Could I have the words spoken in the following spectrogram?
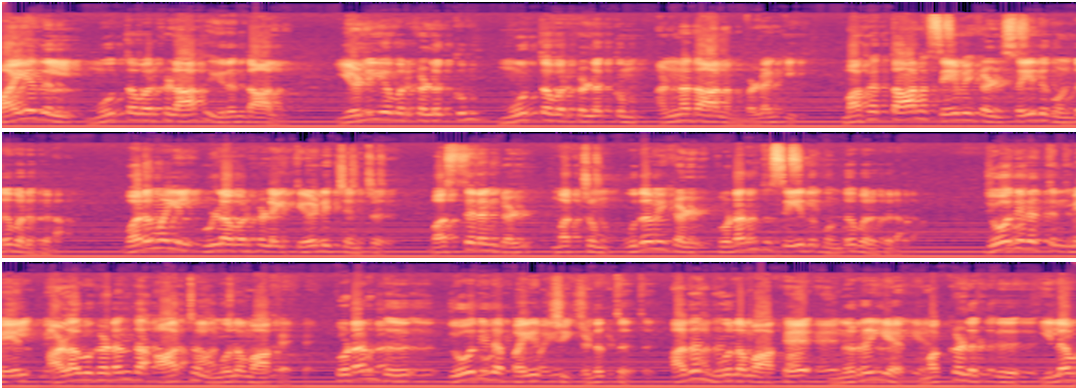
வயதில் மூத்தவர்களாக இருந்தால் எளியவர்களுக்கும் மூத்தவர்களுக்கும் அன்னதானம் வழங்கி மகத்தான சேவைகள் செய்து கொண்டு வருகிறார். வறுமையில் உள்ளவர்களை தேடிச் சென்று வஸ்திரங்கள் மற்றும் உதவிகள் தொடர்ந்து செய்து கொண்டு வருகிறார். ஜோதிடத்தின் மேல் அளவு கடந்த ஆற்றல் மூலமாக தொடர்ந்து ஜோதிட பயிற்சி எடுத்து அதன் மூலமாக நிறைய மக்களுக்கு இலவச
